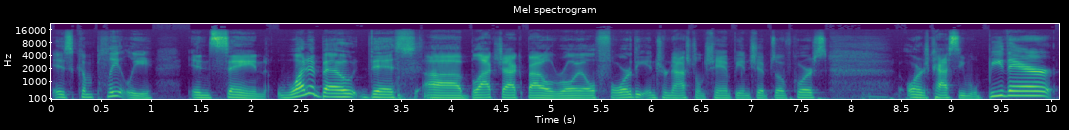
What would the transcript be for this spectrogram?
is completely insane. What about this uh, Blackjack Battle Royal for the international championships? Of course, Orange Cassidy will be there.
